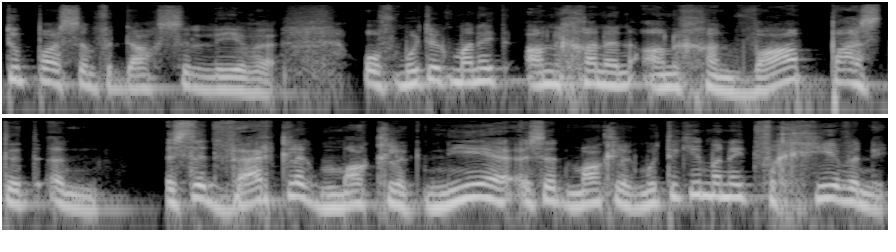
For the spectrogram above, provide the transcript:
toepas in vandag se lewe of moet ek maar net aangaan en aangaan? Waar pas dit in? Is dit werklik maklik? Nee, is dit maklik? Moet ek nie maar net vergewe nie?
